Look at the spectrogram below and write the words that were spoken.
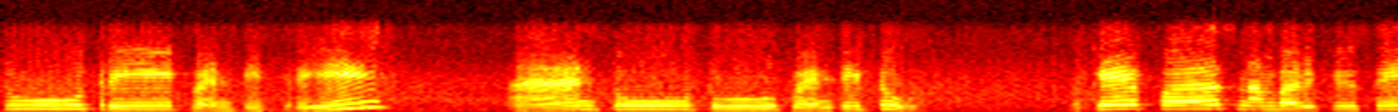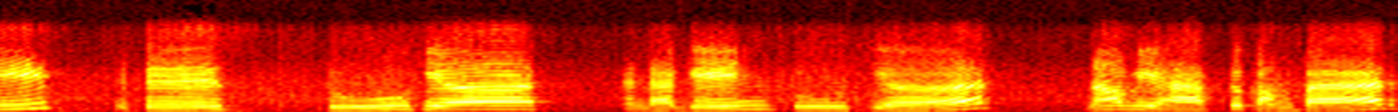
2, 3, 23 and 2, 2, 22. Okay, first number if you see, it is 2 here and again 2 here. Now we have to compare,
